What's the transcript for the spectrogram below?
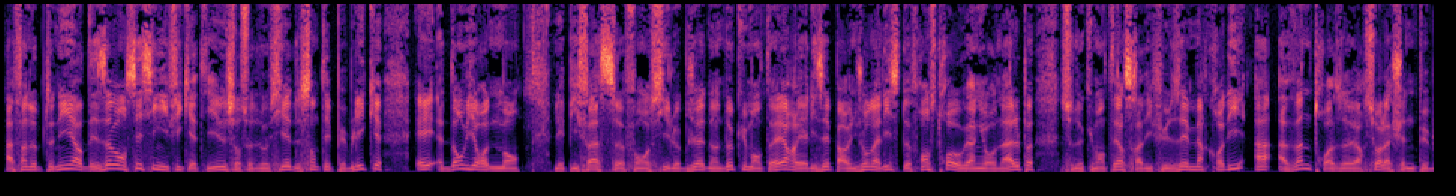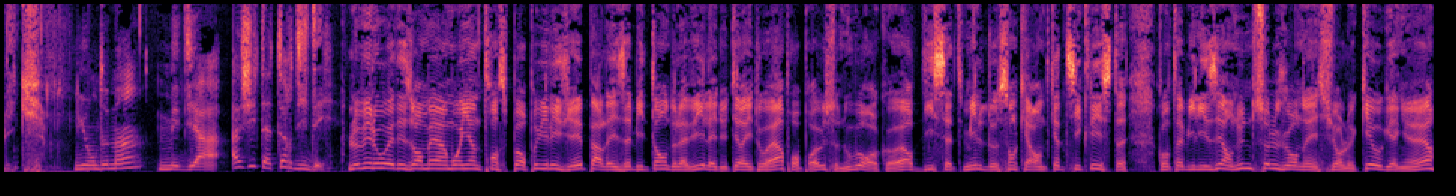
afin d'obtenir des avancées significatives sur ce dossier de santé publique et d'environnement. Les PIFAS font aussi l'objet d'un documentaire réalisé par une journaliste de France 3 Auvergne-Rhône-Alpes. Ce documentaire sera diffusé mercredi à 23h sur la chaîne publique. Lyon demain, média agitateur d'idées. Le vélo est désormais un moyen de transport privilégié par les habitants de la ville et du territoire. Pour preuve, ce nouveau record, 17 244 cyclistes comptabilisés en une seule journée sur le quai aux gagneurs.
